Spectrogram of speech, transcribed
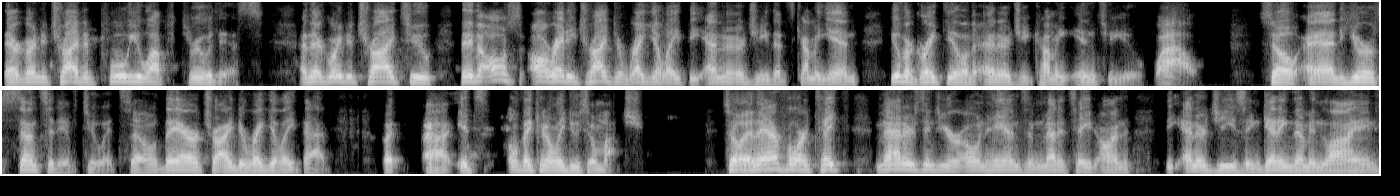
They're going to try to pull you up through this, and they're going to try to. They've also already tried to regulate the energy that's coming in. You have a great deal of energy coming into you. Wow. So, and you're sensitive to it. So they're trying to regulate that. But uh, it's, oh, they can only do so much. So, therefore, take matters into your own hands and meditate on the energies and getting them in line.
